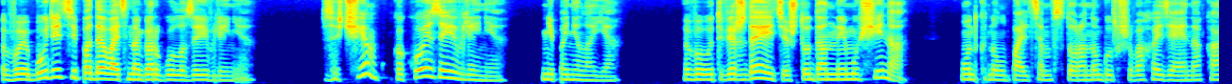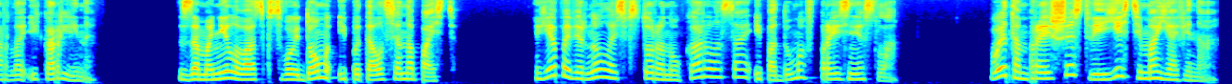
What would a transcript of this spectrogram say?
«Вы будете подавать на Горгула заявление?» «Зачем? Какое заявление?» — не поняла я. «Вы утверждаете, что данный мужчина он ткнул пальцем в сторону бывшего хозяина Карла и Карлины. «Заманил вас в свой дом и пытался напасть». Я повернулась в сторону Карлоса и, подумав, произнесла. «В этом происшествии есть и моя вина.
